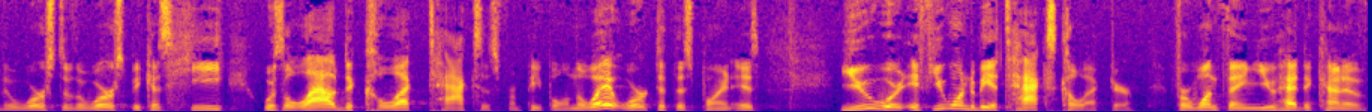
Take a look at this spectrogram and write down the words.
the worst of the worst because he was allowed to collect taxes from people. And the way it worked at this point is you were, if you wanted to be a tax collector, for one thing, you had to kind of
